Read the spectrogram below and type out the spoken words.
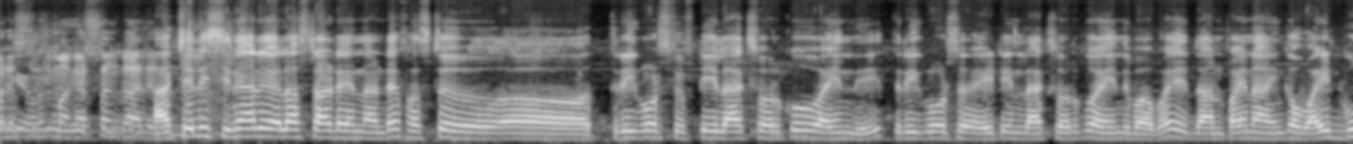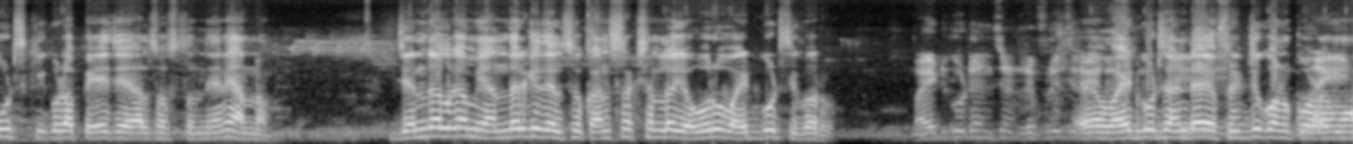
పరిస్థితి మాకు అర్థం కాలేదు. యాక్చువల్లీ సినారియో ఎలా స్టార్ట్ అయిందంటే first three crores fifty lakhs వరకు అయింది. త్రీ క్రోడ్స్ ఎయిటీన్ ల్యాక్స్ వరకు అయింది బాబాయ్. దానిపైన ఇంకా వైట్ గూడ్స్కి కూడా పే చేయాల్సి వస్తుంది అని అన్నాం. జనరల్గా మీ అందరికీ తెలుసు కన్స్ట్రక్షన్లో ఎవరు వైట్ గూడ్స్ ఇవ్వరు. White good and refrigerator white goods అంటే ఫ్రిడ్జ్ కొనుక్కోవడము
